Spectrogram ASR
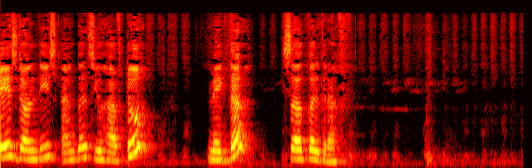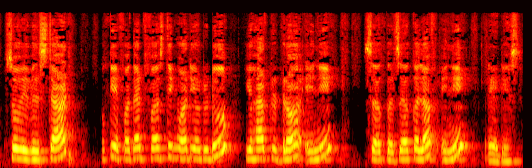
Based on these angles you have to make the circle graph. So we will start. Okay, for that first thing what you have to do, you have to draw any circle, circle of any radius.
